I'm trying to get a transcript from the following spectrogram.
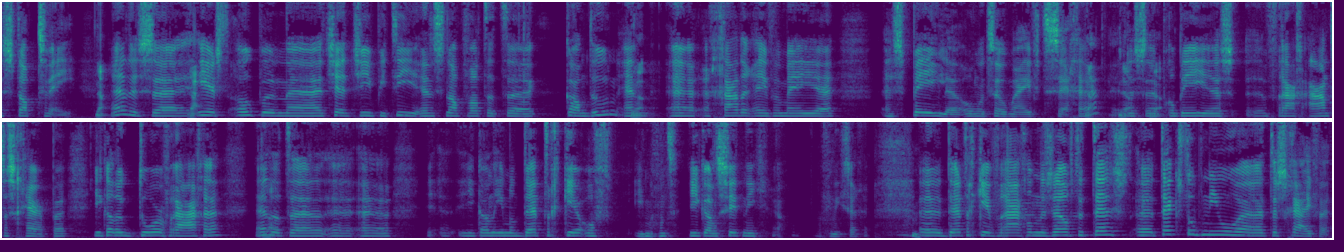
stap 2. Ja. dus ja. eerst open ChatGPT en snap wat het kan doen. En ja. uh, ga er even mee uh, spelen, om het zo maar even te zeggen. Ja, ja, dus uh, probeer je vraag aan te scherpen. Je kan ook doorvragen. Hè, dat, je kan iemand 30 keer of iemand, je kan Sydney, mag niet zeggen, 30 keer vragen om dezelfde tekst, tekst opnieuw te schrijven.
